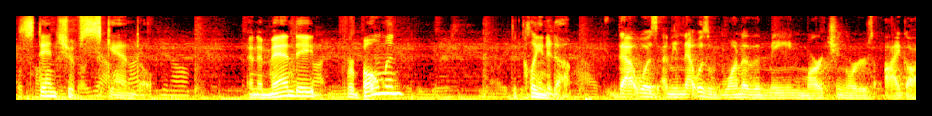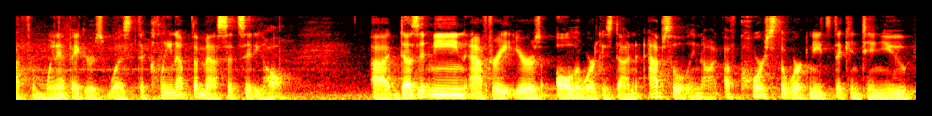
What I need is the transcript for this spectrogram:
a stench of scandal and a mandate for Bowman to clean it up. That was, I mean, that was one of the main marching orders I got from Winnipeggers was to clean up the mess at City Hall. Uh, does it mean after eight years all the work is done? Absolutely not. Of course, the work needs to continue,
